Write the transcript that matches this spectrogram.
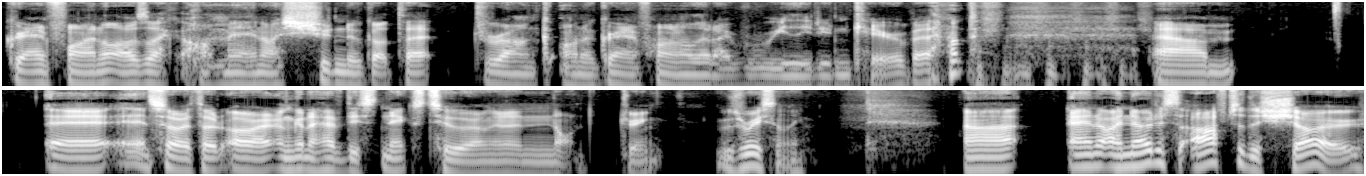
grand final, I was like, "Oh man, I shouldn't have got that drunk on a grand final that I really didn't care about." um, uh, and so I thought, all right, I'm going to have this next tour. I'm going to not drink. It was recently. Uh, and I noticed after the show,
